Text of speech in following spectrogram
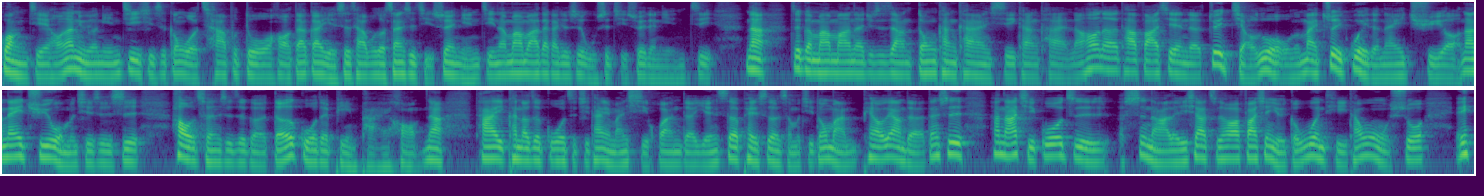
逛街哈，那女儿年纪其实跟我差不多哈，大概也是差不多三十几岁年纪。那妈妈大概就是五十几岁的年纪。那这个妈妈呢，就是这样东看看西看看，然后呢，她发现了最角落我们卖最贵的那一区哦。那那一区我们其实是号称是这个德国的品牌哈。那她一看到这锅子，其实她也蛮喜欢的，颜色配色什么其实都蛮漂亮的。但是她拿起锅子试拿了一下之后，发现有一个问题，她问我说：“哎。”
